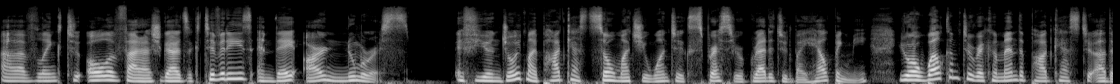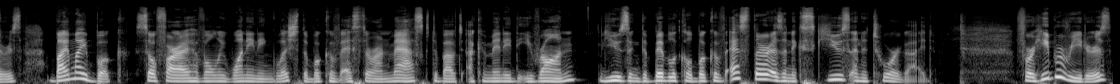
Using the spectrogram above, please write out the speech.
I've linked to all of Farashgard's activities and they are numerous. If you enjoyed my podcast so much you want to express your gratitude by helping me, you are welcome to recommend the podcast to others. Buy my book. So far, I have only one in English, the Book of Esther Unmasked about Achaemenid Iran, using the biblical Book of Esther as an excuse and a tour guide. For Hebrew readers,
